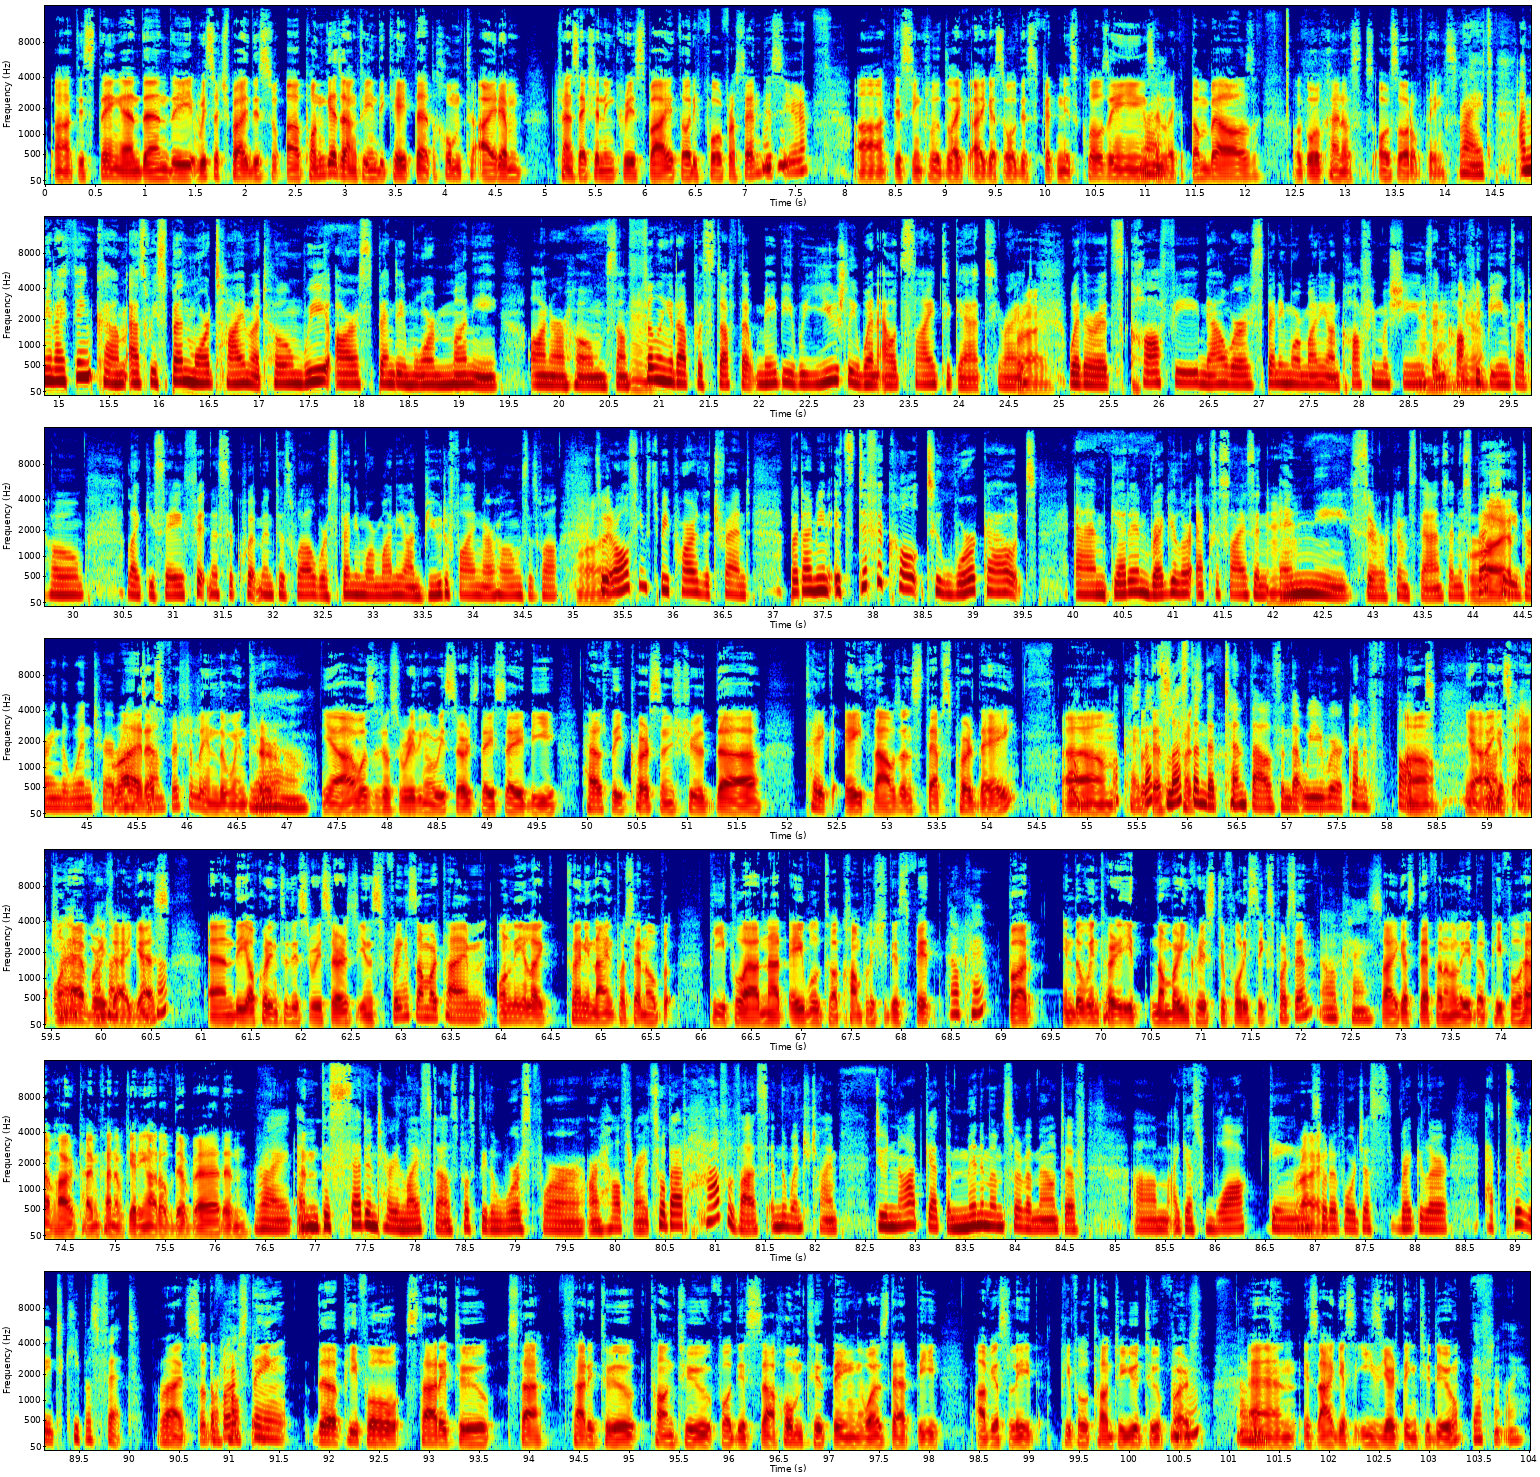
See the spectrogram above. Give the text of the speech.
uh, this thing, and then the research by this uh, 번개장 to indicate that home to item transaction increased by 34% percent this Mm-hmm. year. Uh, this include like I guess all these fitness clothings Right. and like dumbbells, all, all kind of all sort of things. Right. I mean, I think um, as we spend more time at home, we are spending more money on our homes, um, Mm. filling it up with stuff that maybe we usually went outside to get, right? Right. Whether it's coffee, now we're spending more money on coffee machines and coffee Mm-hmm. yeah. beans at home. Like you say, fitness equipment as well. We're spending more money on beautifying our homes as well. So it all seems to be part of the trend. But I mean, it's difficult to work out and get in regular exercise in any circumstance, and especially Mm-hmm. Right. during the winter. Right, But, um, especially in the winter. Yeah. yeah, I was just reading a research. They say the healthy person should uh, take 8,000 steps per day. Um, Oh, okay, so that's, less trans- than the 10,000 that we were kind of thought. Oh, yeah, I uh, guess taught, on right? average, Uh-huh, I guess. uh-huh. And the according to this research, in spring, summertime, only like 29% of people are not able to accomplish this fit. Okay. But in the winter, it number increased to 46%. Okay. So I guess definitely the people have hard time kind of getting out of their bed and Right. And, the sedentary lifestyle is supposed to be the worst for our, our health, right? So about half of us in the wintertime do not get the minimum sort of amount of, um, I guess, walking Right. sort of, or just regular activity to keep us fit. Right. So the first healthy. thing the people started to start started to turn to for this uh, home to thing was that the obviously people turn to YouTube 1st Oh, yes. and it's I guess easier thing to do. Definitely.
